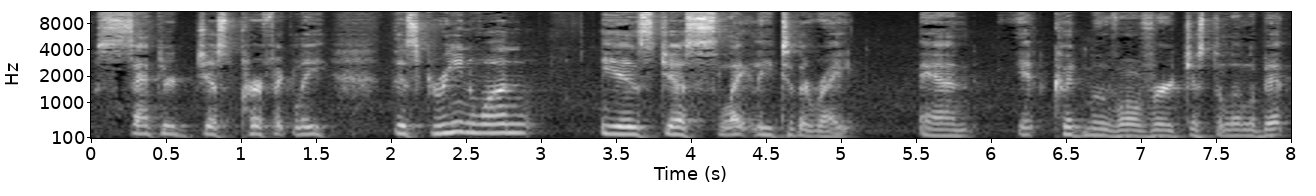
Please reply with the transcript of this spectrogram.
centered just perfectly. This green one is just slightly to the right and it could move over just a little bit.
